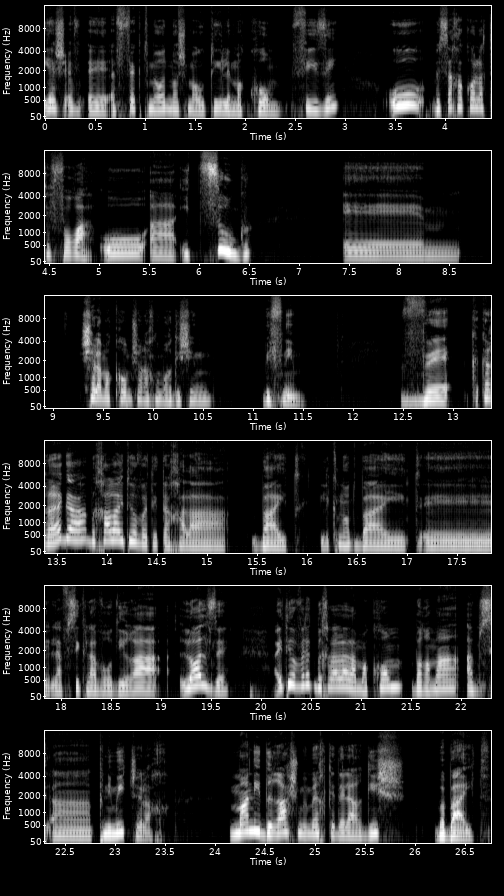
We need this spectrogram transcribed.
יש אה, אפקט מאוד משמעותי למקום פיזי. הוא בסך הכל התפאורה, הוא הייצוג אה, של המקום שאנחנו מרגישים בפנים. וכרגע בכלל לא הייתי עובדת איתך על הבית, לקנות בית, אה, להפסיק לעבור דירה, לא על זה. הייתי עובדת בכלל על המקום ברמה. הפנימית שלך. מה נדרש ממך כדי להרגיש בבית?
